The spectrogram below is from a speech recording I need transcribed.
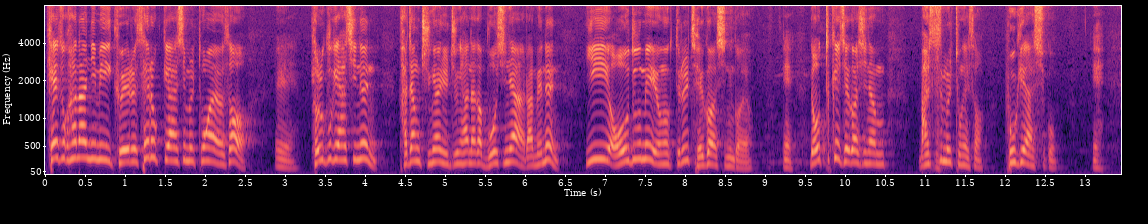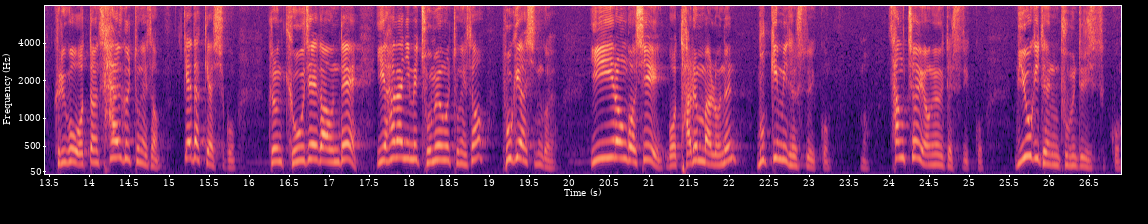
계속 하나님이 교회를 새롭게 하심을 통하여서 예, 결국에 하시는 가장 중요한 일 중에 하나가 무엇이냐라면은 이 어둠의 영역들을 제거하시는 거예요. 예. 어떻게 제거하시냐면 말씀을 통해서 보게 하시고, 예. 그리고 어떤 사역을 통해서 깨닫게 하시고, 그런 교제 가운데 이 하나님의 조명을 통해서 보게 하시는 거예요. 이런 것이 뭐 다른 말로는 묶임이 될 수도 있고, 뭐 상처의 영역이 될 수도 있고, 미혹이 되는 부분들이 있고.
